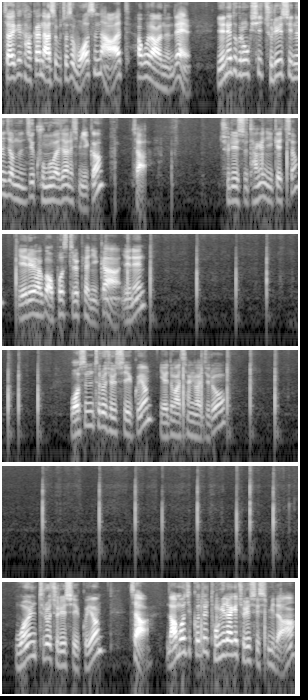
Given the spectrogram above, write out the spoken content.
자, 이렇게 각각 not을 붙여서 was not 하고 나왔는데 얘네도 그럼 혹시 줄일 수 있는지 없는지 궁금하지 않으십니까? 자, 줄일 수 당연히 있겠죠? 얘를 하고 어포스트로피 하니까 얘는 wasn't로 줄 수 있고요. 얘도 마찬가지로 weren't로 줄일 수 있고요. 자, 나머지 것들 동일하게 줄일 수 있습니다.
